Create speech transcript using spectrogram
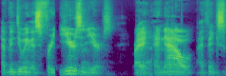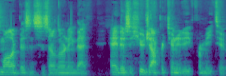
have been doing this for years and years, right? Yeah. And now I think smaller businesses are learning that hey, there's a huge opportunity for me too.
